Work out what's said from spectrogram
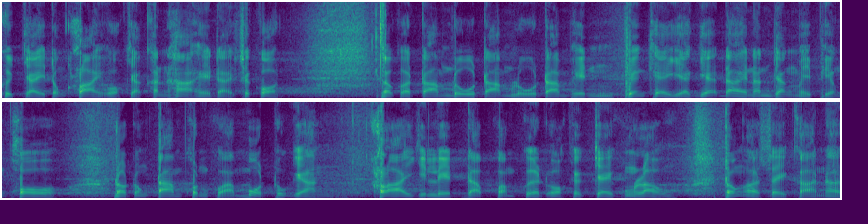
คือใจต้องคลายออกจากขันห้าให้ได้ซะก่อน แล้วก็ตามดูตามรู้ตามเห็น เพียงแค่แยกแยะได้นั้นยังไม่เพียงพอ เราต้องตามค้นคว้าหมดทุกอย่าง คลายกิเลสดับความเกิดออกจากใจของเรา ต้องอาศัยการอา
